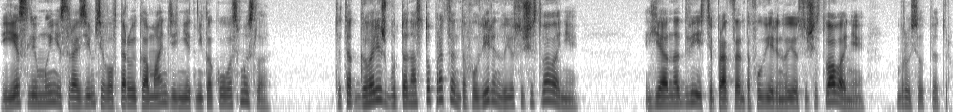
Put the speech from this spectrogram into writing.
если мы не сразимся во второй команде, нет никакого смысла. Ты так говоришь, будто на сто процентов уверен в ее существовании. «Я на 200% уверен в ее существовании», — бросил Петр.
